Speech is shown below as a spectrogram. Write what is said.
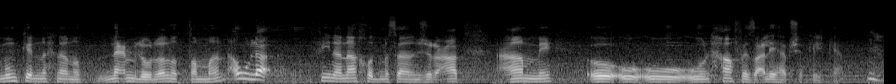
ممكن نحن نعمله لنطمن أو لا. فينا ناخذ مثلا جرعات عامة ونحافظ عليها بشكل كامل. نعم.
